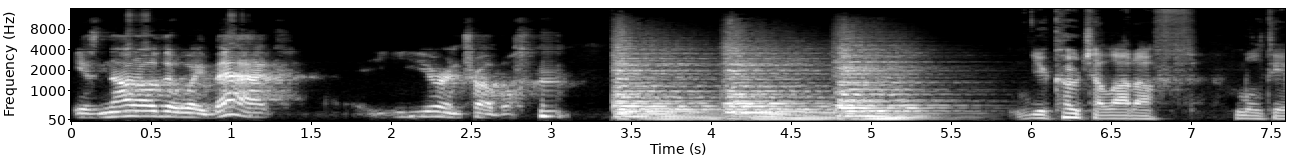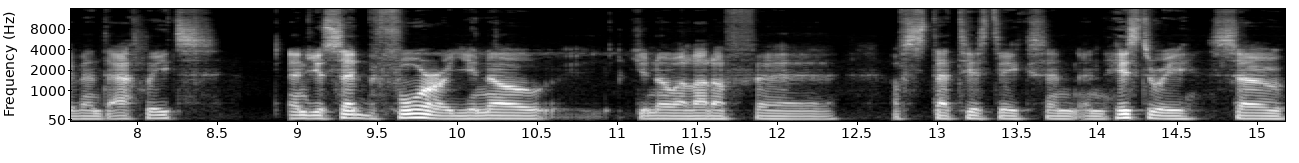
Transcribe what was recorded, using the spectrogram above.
is not all the way back, you're in trouble. you coach a lot of multi-event athletes, and you said before you know you know a lot of uh, of statistics and, and history. So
